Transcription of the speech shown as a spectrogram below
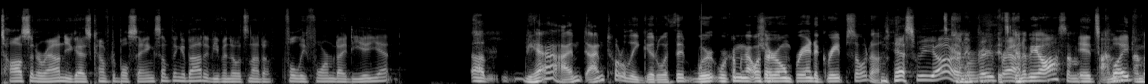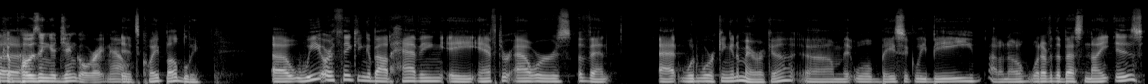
tossing around. You guys comfortable saying something about it, even though it's not a fully formed idea yet? Um, yeah, I'm I'm totally good with it. We're we're coming out with Sure. our own brand of grape soda. Yes, we are. gonna, we're very it's gonna be awesome. It's I'm, quite, I'm uh, composing a jingle right now. It's quite bubbly. Uh, we are thinking about having a after hours event at Woodworking in America. Um, it will basically be I don't know whatever the best night is,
